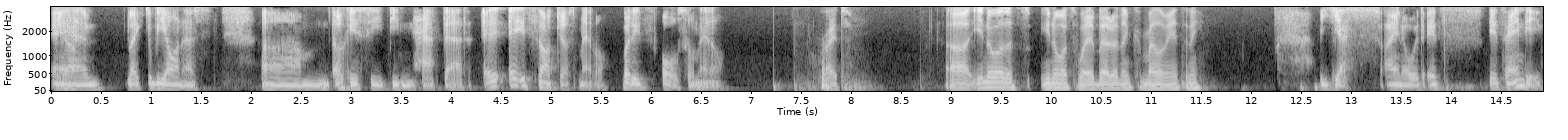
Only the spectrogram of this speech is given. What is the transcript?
And yeah. like to be honest, um, OKC didn't have that. It, it's not just Melo, but it's also Melo. Right. Uh, you know what's you know what's way better than Carmelo Anthony? Yes, I know it. It's it's Andy.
